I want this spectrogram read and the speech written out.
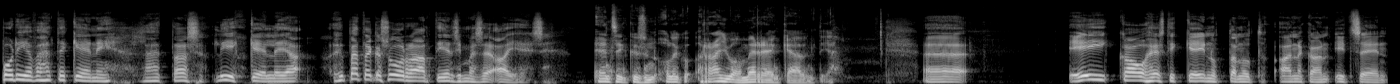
podia vähän tekee, niin lähdet taas liikkeelle ja hypätäänkö suoraan ensimmäiseen aiheeseen? Ensin kysyn, oliko rajua merenkäyntiä? Ää, ei kauheasti keinuttanut ainakaan itseen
